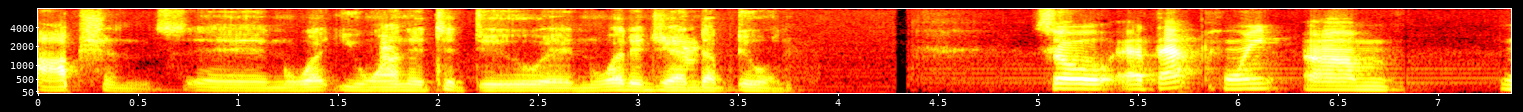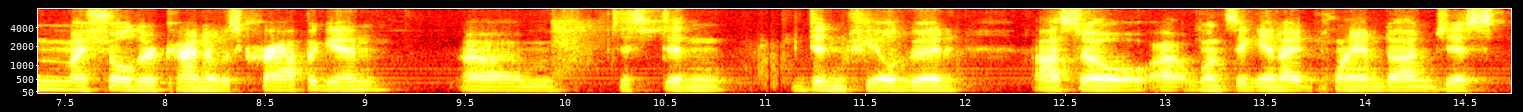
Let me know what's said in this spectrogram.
options and what you wanted to do, and what did you end up doing? So at that point, um, my shoulder kind of was crap again. Um, just didn't didn't feel good. Uh, so uh, once again, I'd planned on just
